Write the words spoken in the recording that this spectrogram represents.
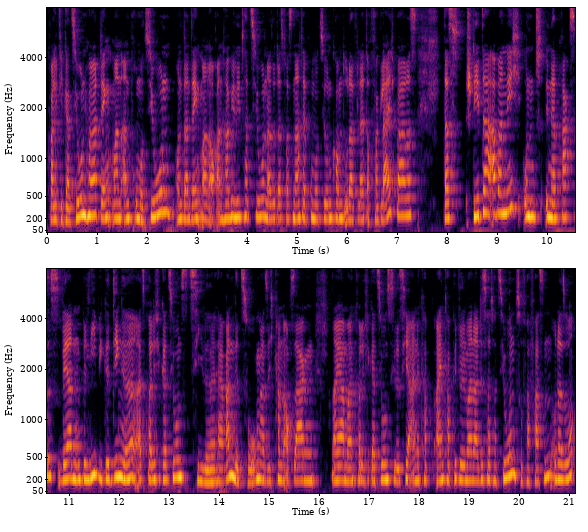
Qualifikation hört, denkt man an Promotion und dann denkt man auch an Habilitation, also das, was nach der Promotion kommt oder vielleicht auch Vergleichbares. Das steht da aber nicht und in der Praxis werden beliebige Dinge als Qualifikationsziele herangezogen. Also ich kann auch sagen, naja, mein Qualifikationsziel ist hier eine Kap ein Kapitel meiner Dissertation zu verfassen oder so.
